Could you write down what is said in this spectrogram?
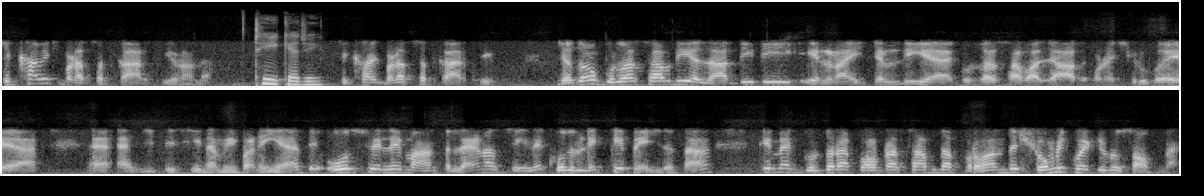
ਸਿੱਖਾਂ ਵਿੱਚ ਬੜਾ ਸਤਿਕਾਰ ਸੀ ਉਹਨਾਂ ਦਾ। ਠੀਕ ਹੈ ਜੀ। ਸਿੱਖਾਂ 'ਚ ਬੜਾ ਸਤਿਕਾਰ ਸੀ। ਜਦੋਂ ਗੁਰਦੁਆਰਾ ਸਾਹਿਬ ਦੀ ਆਜ਼ਾਦੀ ਦੀ ਇਹ ਲੜਾਈ ਚੱਲਦੀ ਹੈ ਗੁਰਦੁਆਰਾ ਸਾਹਿਬ ਆਜ਼ਾਦ ਹੋਣੇ ਸ਼ੁਰੂ ਹੋਏ ਆ ਐਸਜੀਪੀਸੀ ਨਵੀਂ ਬਣੀ ਹੈ ਤੇ ਉਸ ਵੇਲੇ ਮਹੰਤ ਲਹਿਣਾ ਸਿੰਘ ਨੇ ਖੁਦ ਲਿਖ ਕੇ ਭੇਜ ਦਿੱਤਾ ਕਿ ਮੈਂ ਗੁਰਦੁਆਰਾ ਪੌਂਟਾ ਸਾਹਿਬ ਦਾ ਪ੍ਰਬੰਧ ਸ਼੍ਰੋਮਣੀ ਕਮੇਟੀ ਨੂੰ ਸੌਂਪਣਾ।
